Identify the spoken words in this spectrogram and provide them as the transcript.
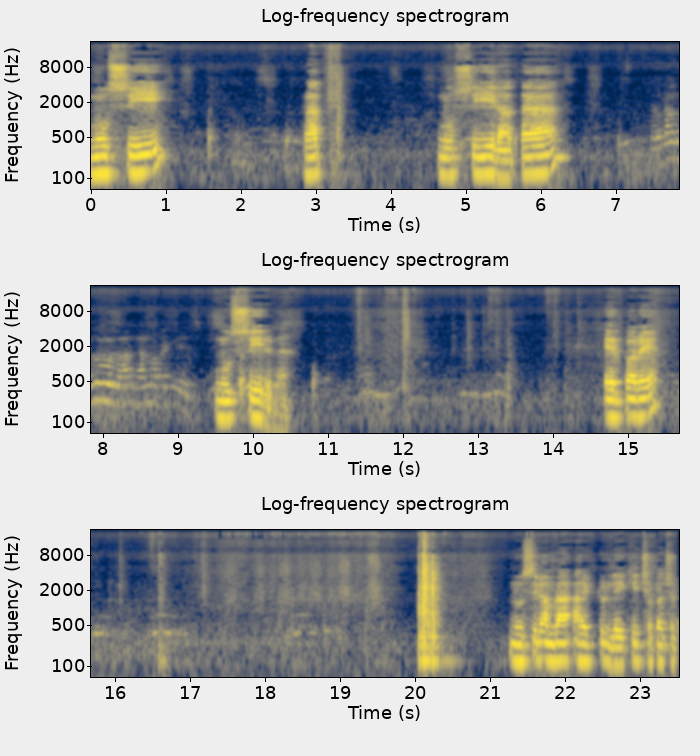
নুসি রাত নুসিরাতা এরপরে নুসির আমরা আরেকটু লেখি, ছোট ছোট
